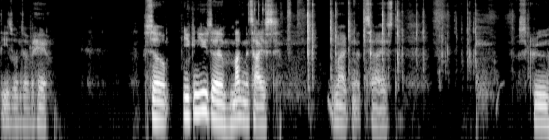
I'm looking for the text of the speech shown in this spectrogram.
These ones over here. So you can use a magnetized, magnetized screw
